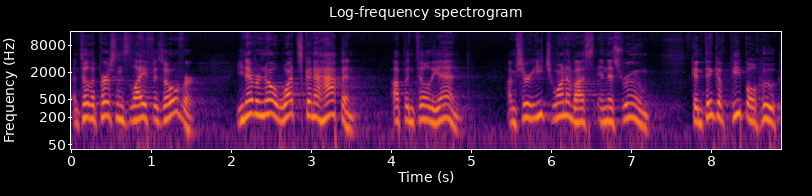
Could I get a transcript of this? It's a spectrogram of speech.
until the person's life is over. You never know what's going to happen up until the end. I'm sure each one of us in this room can think of people who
